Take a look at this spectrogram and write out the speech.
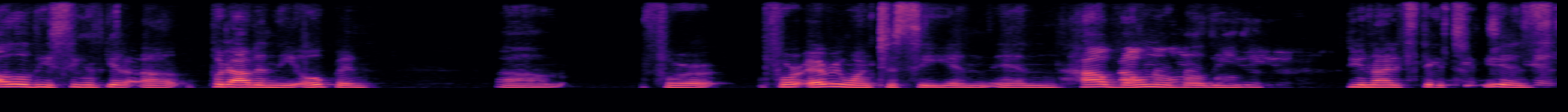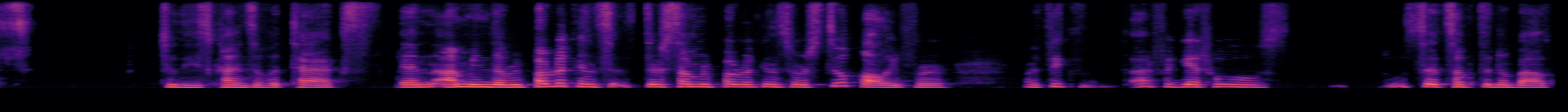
all of these things get uh, put out in the open um, for for everyone to see and and how vulnerable the, the United States is to these kinds of attacks. And I mean, the Republicans, there's some Republicans who are still calling for, I think, I forget who said something about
